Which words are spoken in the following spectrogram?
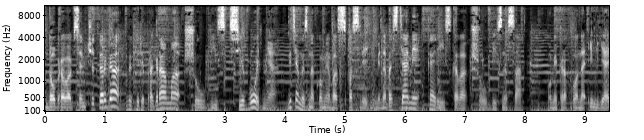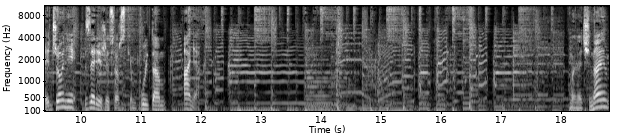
Доброго всем четверга! В эфире программа «Шоу-биз сегодня», где мы знакомим вас с последними новостями корейского шоу-бизнеса. У микрофона Илья и Джонни, за режиссерским пультом Аня. Мы начинаем,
